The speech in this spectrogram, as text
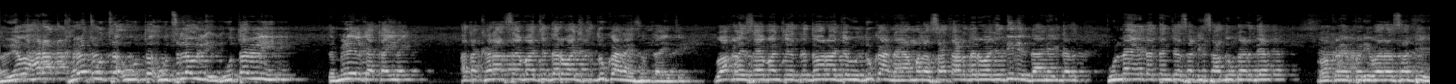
व्यवहारात खरंच उच उत उचलवली उतरली तर मिळेल का काही? आता खरा साहेबाचे दरवाजेचं दुकान आहे समजा इथे. वाकळे साहेबांचे इथं दरवाजे दुकान आहे. आम्हाला सात आठ दरवाजे दिले आणि एकदा पुन्हा एकदा त्यांच्यासाठी साधू कार द्या. वाकळे परिवारासाठी.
